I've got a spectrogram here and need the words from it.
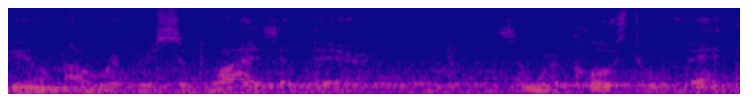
feeling our Ripper's supplies up there. Somewhere close to a vent.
